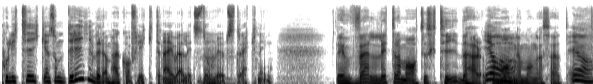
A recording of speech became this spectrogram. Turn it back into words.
politiken som driver de här konflikterna i väldigt stor mm. utsträckning. Det är en väldigt dramatisk tid det här ja. på många, många sätt. Ja.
